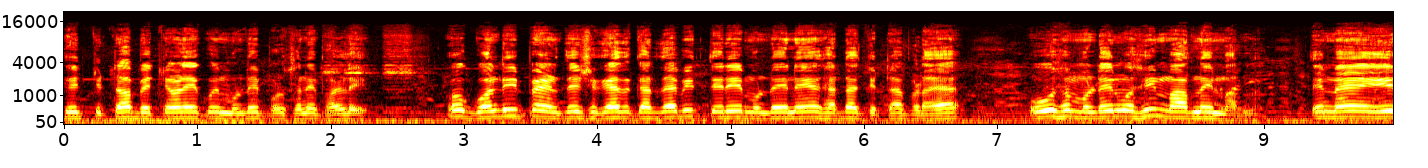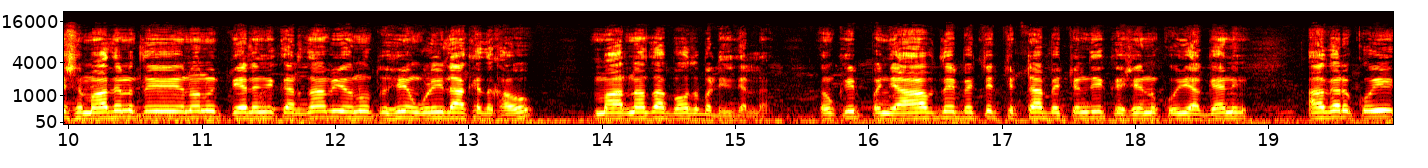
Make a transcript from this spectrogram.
ਕਿ ਚਿੱਟਾ ਵੇਚਣ ਵਾਲੇ ਕੋਈ ਮੁੰਡੇ ਪੁਲਿਸ ਨੇ ਫੜ ਲਏ। ਉਹ ਗੁਆਂਢੀ ਭੈਣ ਤੇ ਸ਼ਿਕਾਇਤ ਕਰਦਾ ਵੀ ਤੇਰੇ ਮੁੰਡੇ ਨੇ ਸਾਡਾ ਚਿੱਟਾ ਫੜਾਇਆ। ਉਸ ਮੁੰਡੇ ਨੂੰ ਅਸੀਂ ਮਾਰਨਾ ਹੀ ਮਾਰਨਾ। ਤੇ ਮੈਂ ਇਹ ਮਾਧਿਅਮ ਤੇ ਉਹਨਾਂ ਨੂੰ ਚੈਲੰਜ ਕਰਦਾ ਵੀ ਉਹਨੂੰ ਤੁਸੀਂ ਉਂਗਲੀ ਲਾ ਕੇ ਦਿਖਾਓ। ਮਾਰਨਾ ਤਾਂ ਬਹੁਤ ਵੱਡੀ ਗੱਲ ਆ। ਕਿਉਂਕਿ ਪੰਜਾਬ ਦੇ ਵਿੱਚ ਚਿੱਟਾ ਵੇਚਣ ਦੀ ਕਿਸੇ ਨੂੰ ਕੋਈ ਆਗਿਆ ਨਹੀਂ। ਅਗਰ ਕੋਈ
